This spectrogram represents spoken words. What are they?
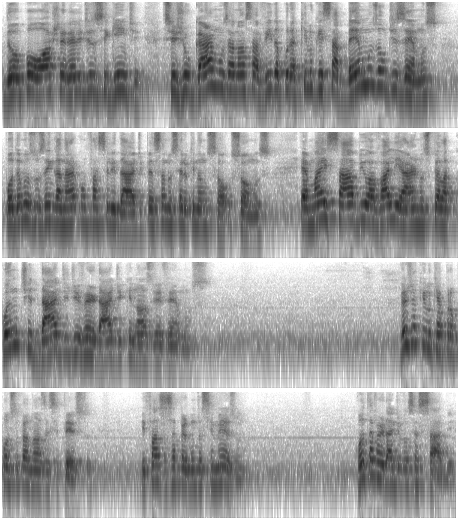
do Paul Washer, ele diz o seguinte: se julgarmos a nossa vida por aquilo que sabemos ou dizemos, podemos nos enganar com facilidade, pensando ser o que não somos. É mais sábio avaliar-nos pela quantidade de verdade que nós vivemos. Veja aquilo que é proposto para nós nesse texto e faça essa pergunta a si mesmo: quanta verdade você sabe?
